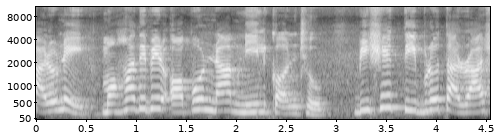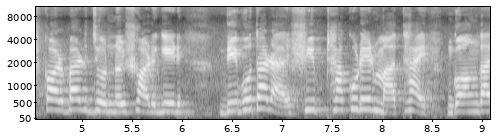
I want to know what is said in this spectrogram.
কারণেই মহাদেবের অপর নাম নীলকণ্ঠ। বিষের তীব্রতা হ্রাস করবার জন্য স্বর্গের দেবতারা শিব ঠাকুরের মাথায় গঙ্গা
